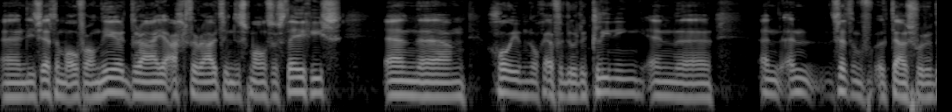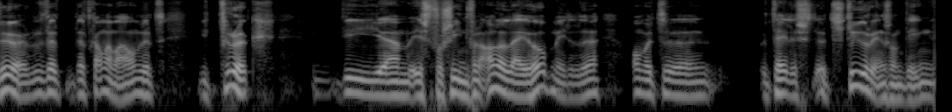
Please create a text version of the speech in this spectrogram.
En die zetten hem overal neer, draaien achteruit in de smalste stegies. En ehm gooi hem nog even door de cleaning. En, eh, en, en zet hem thuis voor de deur. Dat, dat kan allemaal. Omdat die truck die, ehm, is voorzien van allerlei hulpmiddelen. om het, het hele het sturen in zo'n ding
